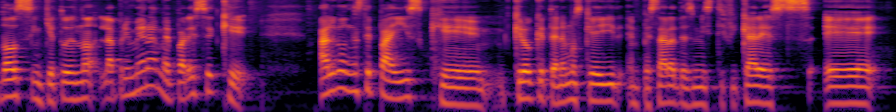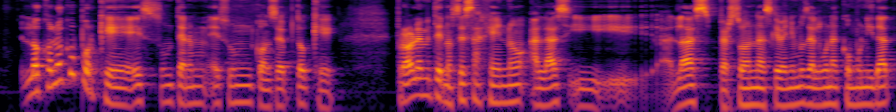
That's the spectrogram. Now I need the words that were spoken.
dos inquietudes, ¿no? La primera me parece que algo en este país que creo que tenemos que ir empezar a desmistificar es eh, lo coloco porque es un es un concepto que probablemente nos es ajeno a las y a las personas que venimos de alguna comunidad.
